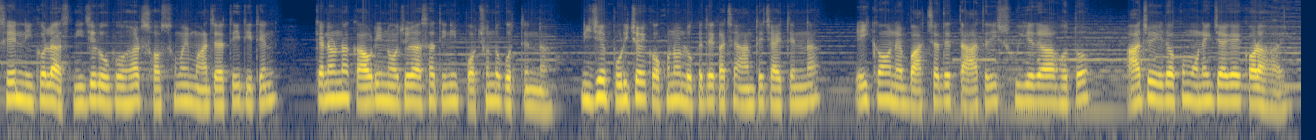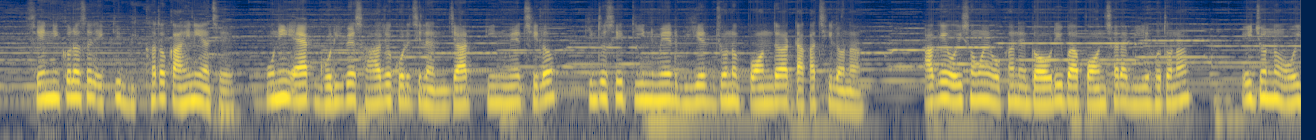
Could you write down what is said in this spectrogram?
সেন্ট নিকোলাস নিজের উপহার সবসময় মাঝরাতেই দিতেন, কেননা কাউরি নজরে আসা তিনি পছন্দ করতেন না। নিজের পরিচয় কখনো লোকেদের কাছে আনতে চাইতেন না। এই কারণে বাচ্চাদের তাড়াতাড়ি শুইয়ে দেওয়া হতো আজও এরকম অনেক জায়গায় করা হয়। সেন্ট নিকোলাসের একটি বিখ্যাত কাহিনী আছে। উনি এক গরিবের সাহায্য করেছিলেন, যার তিন মেয়ে ছিল, কিন্তু সেই তিন মেয়ের বিয়ের জন্য পণ দেওয়ার টাকা ছিল না। আগে ওই সময় ওখানে ডউরি বা পণ ছাড়া বিয়ে হতো না। এই জন্য ওই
